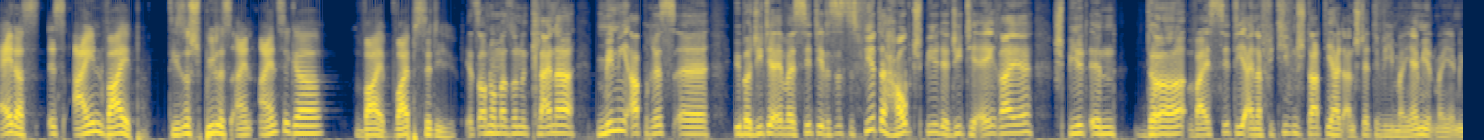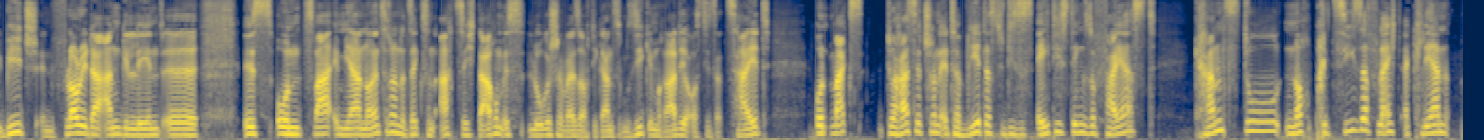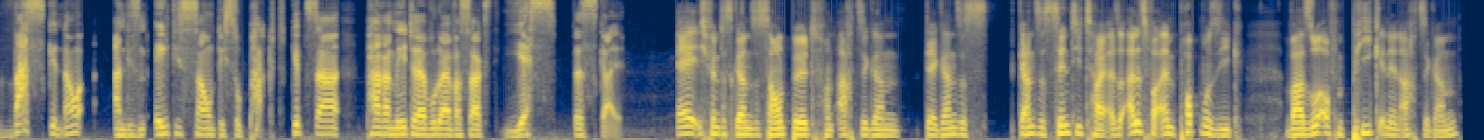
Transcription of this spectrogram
ey, das ist ein Vibe. Dieses Spiel ist ein einziger Vibe, Vibe City. Jetzt auch nochmal so ein kleiner Mini-Abriss äh, über GTA Vice City. Das ist das vierte Hauptspiel der GTA-Reihe, spielt in The Vice City, einer fiktiven Stadt, die halt an Städte wie Miami und Miami Beach in Florida angelehnt äh, ist. Und zwar im Jahr 1986. Darum ist logischerweise auch die ganze Musik im Radio aus dieser Zeit. Und Max, du hast jetzt schon etabliert, dass du dieses 80s-Ding so feierst. Kannst du noch präziser vielleicht erklären, was genau an diesem 80s-Sound dich so packt? Gibt es da Parameter, wo du einfach sagst, yes, das ist geil? Ey, ich finde das ganze Soundbild von 80ern, der ganze, ganze Synthi-Teil, also alles vor allem Popmusik, war so auf dem Peak in den 80ern.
